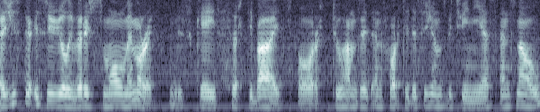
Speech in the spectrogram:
Register is usually very small memory, in this case 30 bytes or 240 decisions between yes and no,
